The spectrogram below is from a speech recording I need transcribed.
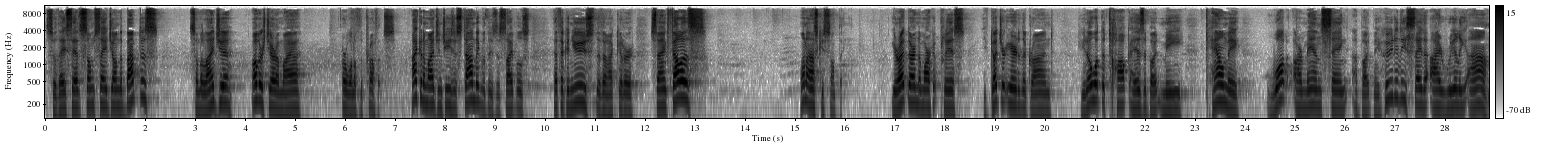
So they said, Some say John the Baptist, some Elijah, others Jeremiah, or one of the prophets. I can imagine Jesus standing with his disciples, if I can use the vernacular, saying, Fellas, I want to ask you something. You're out there in the marketplace, you've got your ear to the ground, you know what the talk is about me. Tell me, What are men saying about me? Who do they say that I really am?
